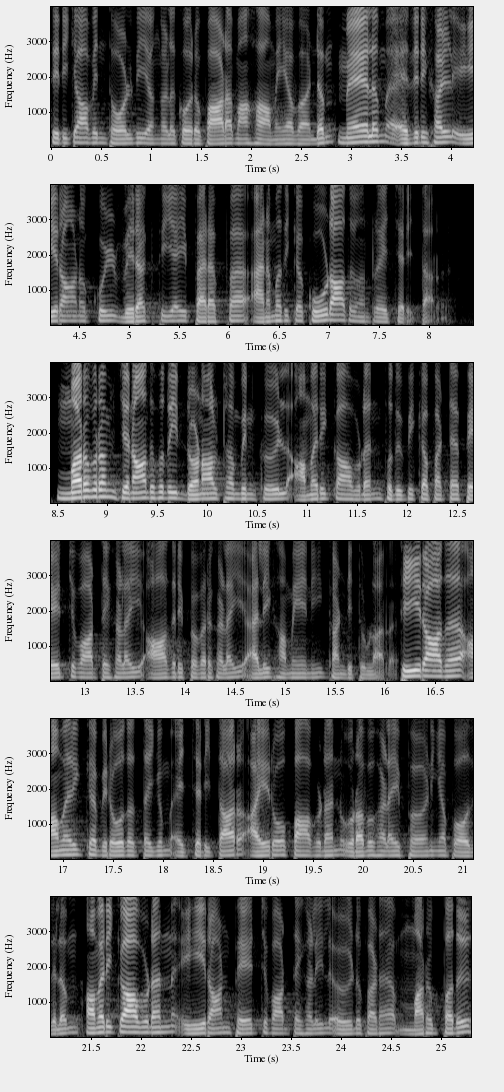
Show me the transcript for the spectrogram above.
சிரியாவின் தோல்வி எங்களுக்கு ஒரு பாடமாக அமைய வேண்டும். மேலும் எதிரிகள் ஈரானுக்குள் விரக்தியை பரப்ப அனுமதிக்க கூடாது என்று எச்சரித்தார். மறுபுறம் ஜனாதிபதி டொனால்ட் ட்ரம்பின் கீழ் அமெரிக்காவுடன் புதுப்பிக்கப்பட்ட பேச்சுவார்த்தைகளை ஆதரிப்பவர்களை அலி ஹமேனி கண்டித்துள்ளார். தீராத அமெரிக்க விரோதத்தையும் எச்சரித்தார். ஐரோப்பாவுடன் உறவுகளை பேணிய போதிலும் அமெரிக்காவுடன் ஈரான் பேச்சுவார்த்தைகளில் ஈடுபட மறுப்பது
